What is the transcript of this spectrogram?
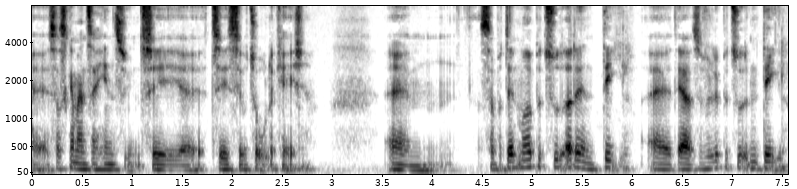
øh, så skal man tage hensyn til, øh, til CO2-lækage. Øhm, så på den måde betyder det en del. Øh, det har selvfølgelig betydet en del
